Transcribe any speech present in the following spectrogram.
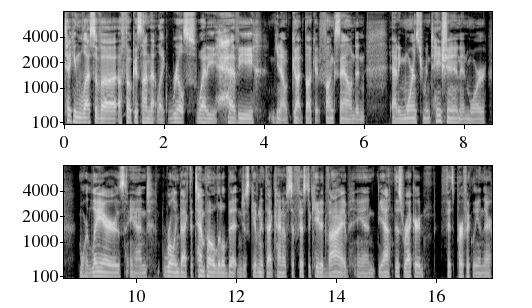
taking less of a, a focus on that like real sweaty, heavy, you know, gut bucket funk sound and adding more instrumentation and more more layers and rolling back the tempo a little bit and just giving it that kind of sophisticated vibe. And yeah, this record fits perfectly in there.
